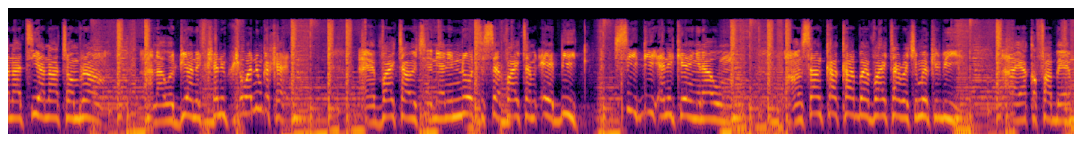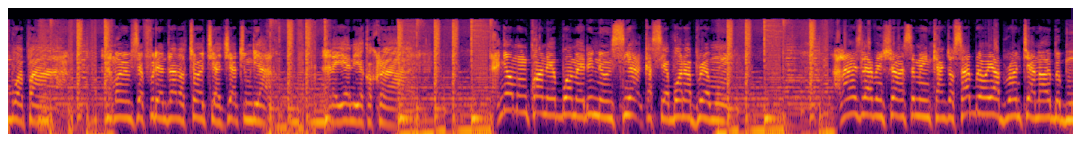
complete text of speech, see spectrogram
anaa tea anaa tom brown anaa wadua no twa no twa w'anim kɛkɛ ɛyɛ vitality anuane no te sɛ vitamin a b c d ne k nyinaa wɔ mu ansa nka carbon vitality milk bi a yɛakɔfa bɛɛ mboa paa ɛma mem sɛ food and drug authority agye atom deɛ a ɛne yɛ ne yɛkɔ koraa ɛnyɛ ɔmo nkɔ na ɛboa ma ɛde nonsia kaseɛbɔ no abrɛ mu alliance life insurance menka nkyɛ saa berɛ wɔyɛ aberɔnte anaa wobɛbu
